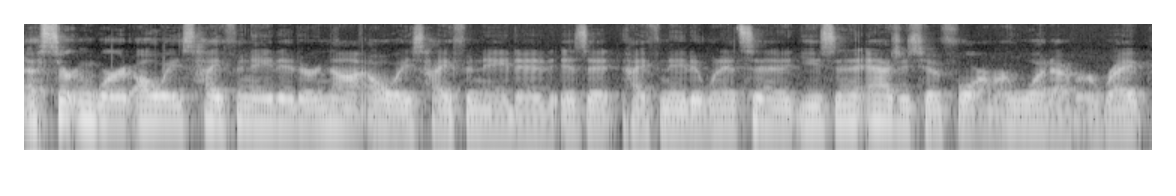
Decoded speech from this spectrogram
a certain word always hyphenated or not always hyphenated? Is it hyphenated when it's a, used in an adjective form or whatever right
